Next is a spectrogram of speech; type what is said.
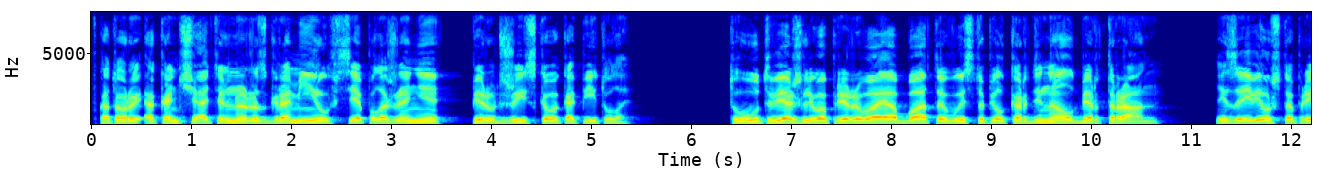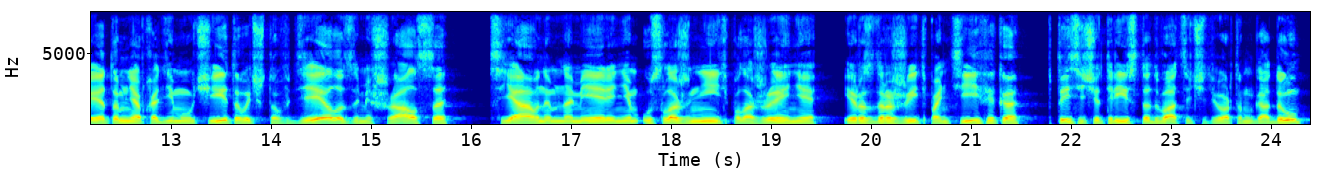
в которой окончательно разгромил все положения перуджийского капитула. Тут, вежливо прерывая аббата, выступил кардинал Бертран и заявил, что при этом необходимо учитывать, что в дело замешался с явным намерением усложнить положение и раздражить понтифика в 1324 году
